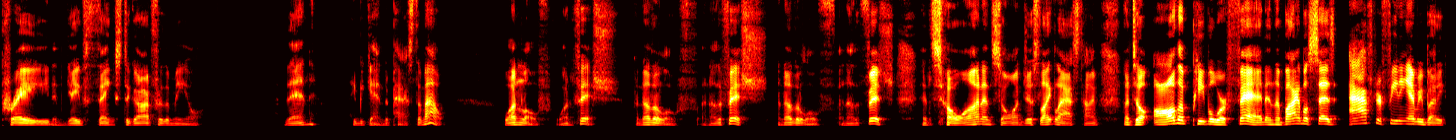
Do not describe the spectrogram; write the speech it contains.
prayed and gave thanks to God for the meal. Then he began to pass them out one loaf, one fish, another loaf, another fish, another loaf, another fish, and so on and so on, just like last time, until all the people were fed. And the Bible says, after feeding everybody,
